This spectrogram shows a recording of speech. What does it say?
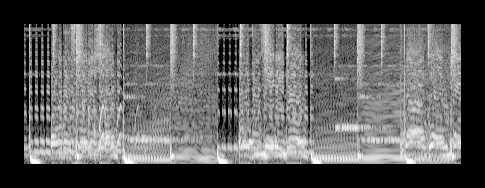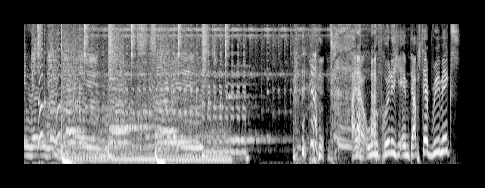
Alter, Udo Fröhlich im Dubstep-Remix,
